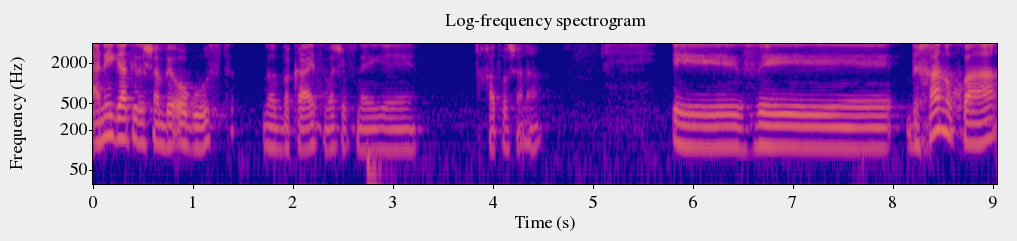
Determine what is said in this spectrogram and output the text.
אני הגעתי לשם באוגוסט, זאת בקיץ, ממש לפני 11 אה, שנה. אה, ובחנוכה,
